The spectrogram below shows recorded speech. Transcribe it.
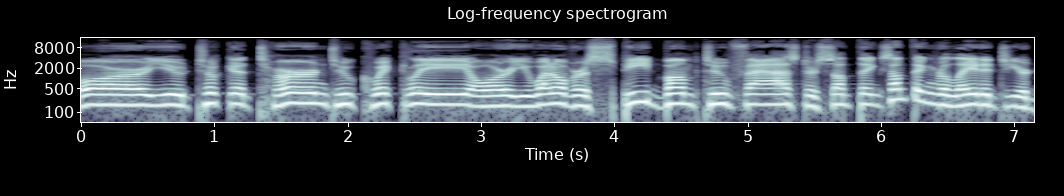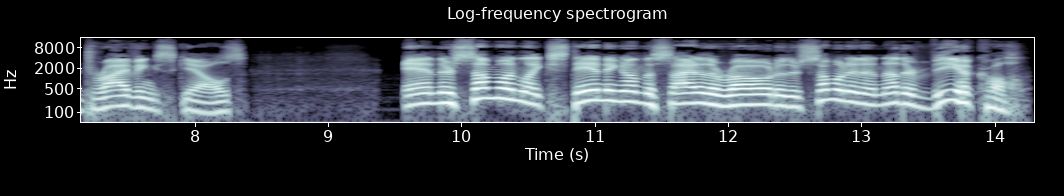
or you took a turn too quickly, or you went over a speed bump too fast, or something something related to your driving skills. And there's someone like standing on the side of the road or there's someone in another vehicle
